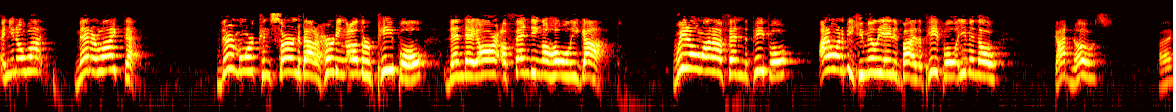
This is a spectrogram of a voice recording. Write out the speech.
And you know what? Men are like that. They're more concerned about hurting other people than they are offending a holy God. We don't want to offend the people. I don't want to be humiliated by the people, even though God knows, right?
